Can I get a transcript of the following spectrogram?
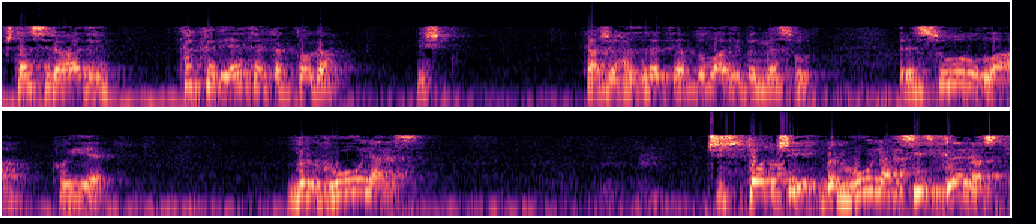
Šta si radio? Kakav je efekt toga? Ništa. Kaže Hazreti Abdullah ibn Mesud. Resulullah koji je vrhunac čistoći, vrhunac iskrenosti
